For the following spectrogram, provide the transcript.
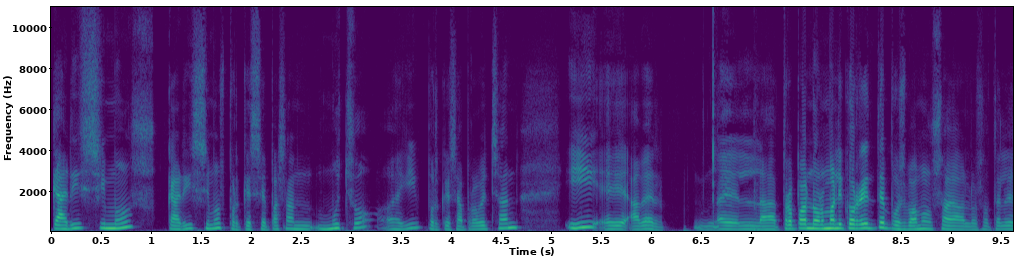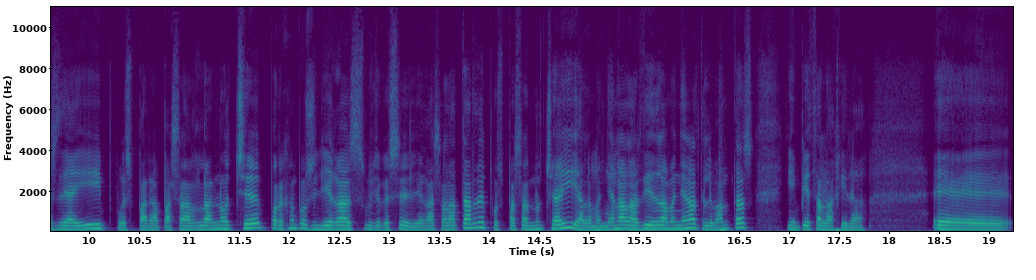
carísimos, carísimos, porque se pasan mucho allí, porque se aprovechan. Y, a ver, la tropa normal y corriente, pues vamos a los hoteles de ahí, pues para pasar la noche, por ejemplo, si llegas, yo qué sé, llegas a la tarde, pues pasas noche ahí y a la mañana a las 10 de la mañana te levantas y empieza la gira. Eh,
